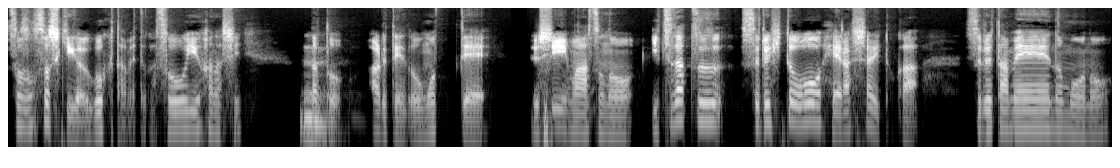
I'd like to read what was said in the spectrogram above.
その組織が動くためとか、そういう話だとある程度思ってるし、まあ、その、逸脱する人を減らしたりとかするためのもの、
